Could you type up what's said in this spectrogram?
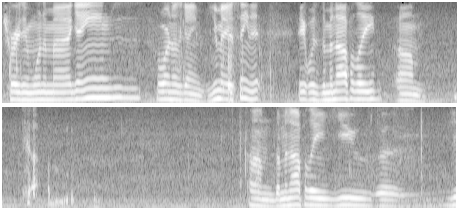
trading one of my games for another game. You may have seen it. It was the Monopoly. Um, um, the Monopoly U uh,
